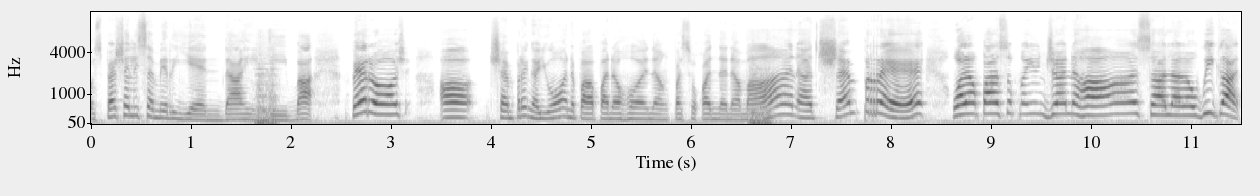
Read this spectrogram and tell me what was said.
Especially sa merienda, hindi ba? Pero, ah, syempre ngayon, napapanahon ng pasukan na naman. At syempre, walang pasok ngayon dyan ha, sa lalawigan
